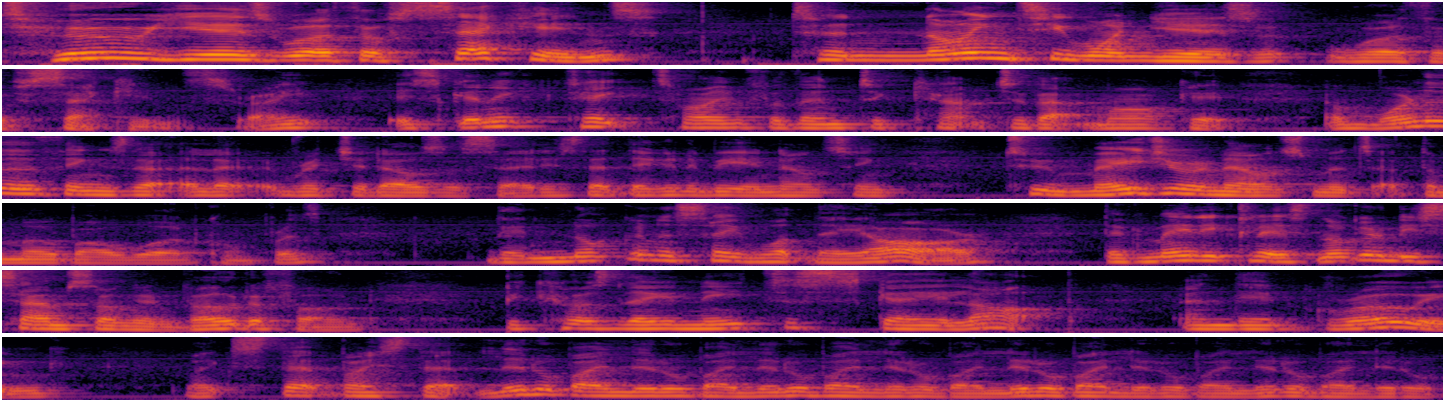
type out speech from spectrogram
two years worth of seconds to 91 years worth of seconds, right? It's going to take time for them to capture that market. And one of the things that Richard Elzer said is that they're going to be announcing two major announcements at the Mobile World Conference. They're not going to say what they are. They've made it clear it's not going to be Samsung and Vodafone because they need to scale up and they're growing like step by step, little by little by little by little by little by little by little by little,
